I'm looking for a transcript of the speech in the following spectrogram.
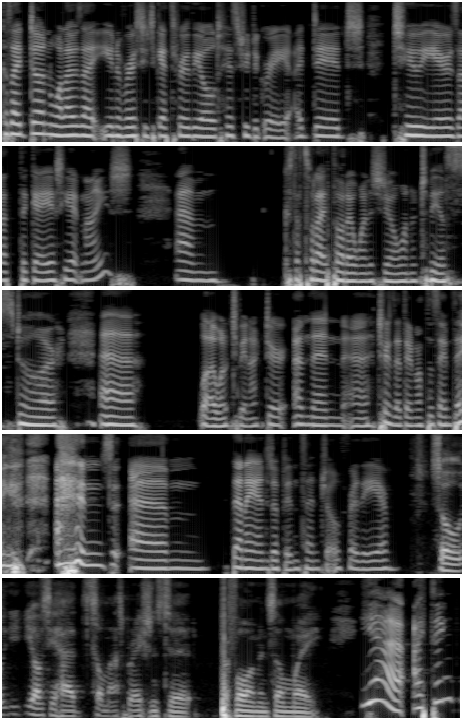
because I'd done while I was at university to get through the old history degree, I did two years at the Gaiety at night. Um, because that's what I thought I wanted to do. I wanted to be a star. Uh, well, I wanted to be an actor, and then uh, turns out they're not the same thing. and um, then I ended up in Central for the year. So you obviously had some aspirations to perform in some way. Yeah, I think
